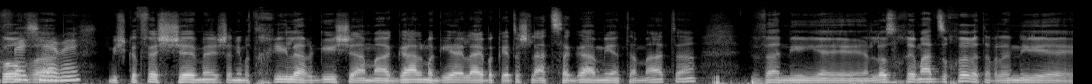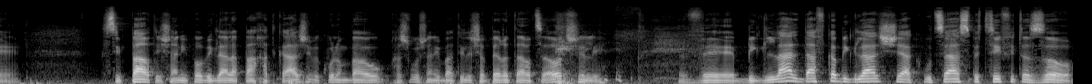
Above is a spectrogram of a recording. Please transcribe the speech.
כובע שמש. משקפי שמש, אני מתחיל להרגיש שהמעגל מגיע אליי בקטע של ההצגה מי אתה מה אתה, ואני אה, אני לא זוכר מה את זוכרת, אבל אני... אה, סיפרתי שאני פה בגלל הפחד קהל שלי, וכולם באו, חשבו שאני באתי לשפר את ההרצאות שלי. ובגלל, דווקא בגלל שהקבוצה הספציפית הזו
